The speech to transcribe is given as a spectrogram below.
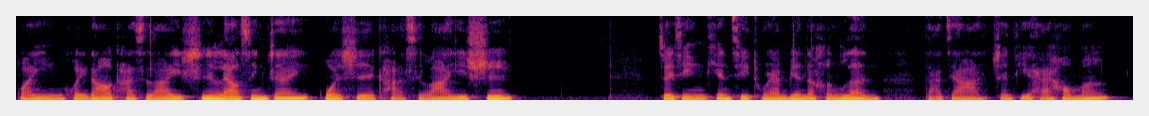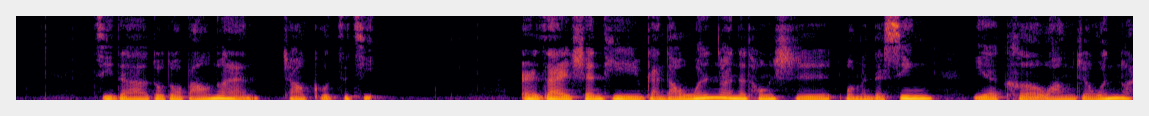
欢迎回到卡西拉医师聊心斋，我是卡西拉医师。最近天气突然变得很冷，大家身体还好吗？记得多多保暖，照顾自己。而在身体感到温暖的同时，我们的心也渴望着温暖。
